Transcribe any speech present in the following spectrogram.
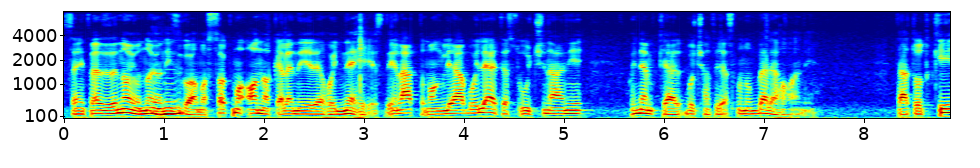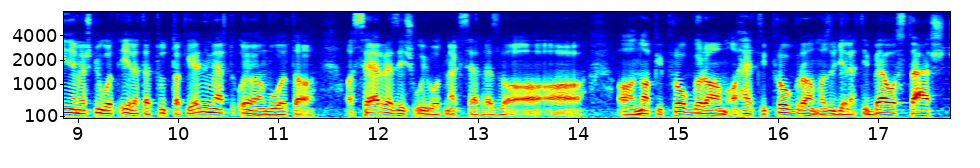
Szerintem ez egy nagyon-nagyon uh-huh. izgalmas szakma, annak ellenére, hogy nehéz. De én láttam Angliában, hogy lehet ezt úgy csinálni, hogy nem kell, bocsánat, hogy ezt mondom, belehalni. Tehát ott kényelmes, nyugodt életet tudtak élni, mert olyan volt a, a szervezés, úgy volt megszervezve a, a, a napi program, a heti program, az ügyeleti beosztás,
